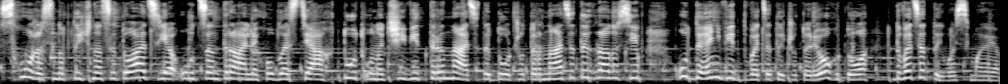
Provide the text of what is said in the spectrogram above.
Схожа синоптична ситуація у центральних областях. Тут уночі від 13 до 14 градусів, у день від 24 до 28.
